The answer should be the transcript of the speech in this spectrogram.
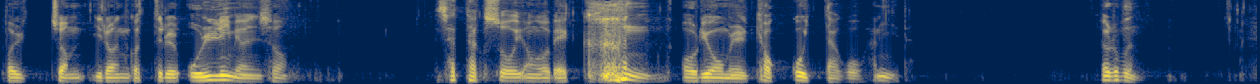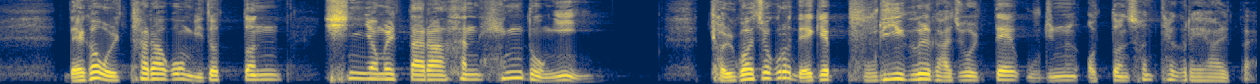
벌점 이런 것들을 올리면서 세탁소 영업에 큰 어려움을 겪고 있다고 합니다. 여러분, 내가 옳다라고 믿었던 신념을 따라 한 행동이 결과적으로 내게 불이익을 가져올 때 우리는 어떤 선택을 해야 할까요?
